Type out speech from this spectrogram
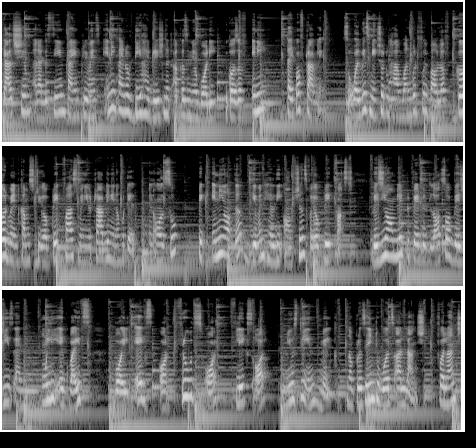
calcium and at the same time prevents any kind of dehydration that occurs in your body because of any type of traveling. So always make sure to have one good full bowl of curd when it comes to your breakfast when you're traveling in a hotel and also pick any of the given healthy options for your breakfast. Veggie omelette prepared with lots of veggies and only egg whites, boiled eggs or fruits or flakes or muesli in milk. Now proceeding towards our lunch. For lunch,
